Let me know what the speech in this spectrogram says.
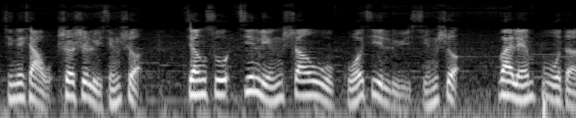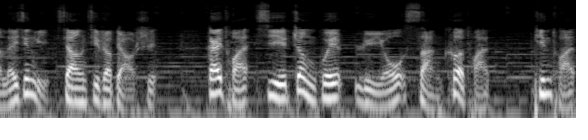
今天下午，涉事旅行社江苏金陵商务国际旅行社。外联部的雷经理向记者表示，该团系正规旅游散客团，拼团，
